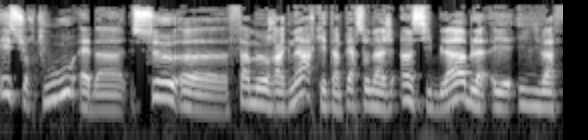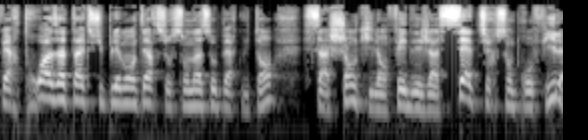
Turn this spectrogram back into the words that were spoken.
Et surtout, eh ben, ce euh, fameux Ragnar, qui est un personnage inciblable, il va faire trois attaques supplémentaires sur son assaut percutant, sachant qu'il en fait déjà 7 sur son profil,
